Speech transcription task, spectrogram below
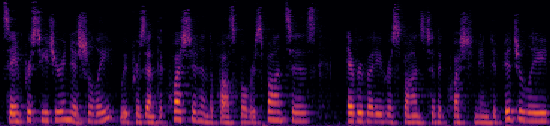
same procedure initially. We present the question and the possible responses. Everybody responds to the question individually.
